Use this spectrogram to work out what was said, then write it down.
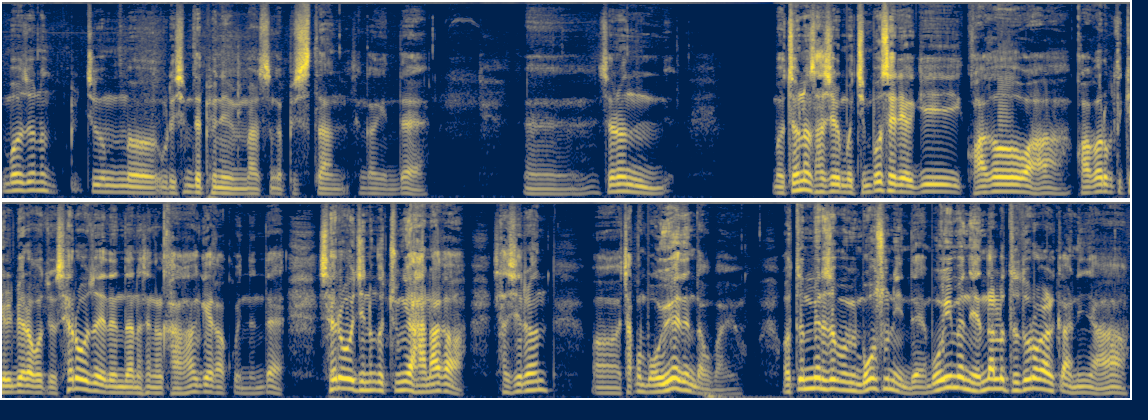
뭐 저는 지금 뭐 우리 심 대표님 말씀과 비슷한 생각인데, 에, 저는 뭐 저는 사실 뭐 진보 세력이 과거와 과거로부터 결별하고 좀 새로워져야 된다는 생각을 강하게 갖고 있는데 새로워지는 것 중에 하나가 사실은 어 자꾸 모여야 된다고 봐요. 어떤 면에서 보면 모순인데 모이면 옛날로 되돌아갈 거 아니냐.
